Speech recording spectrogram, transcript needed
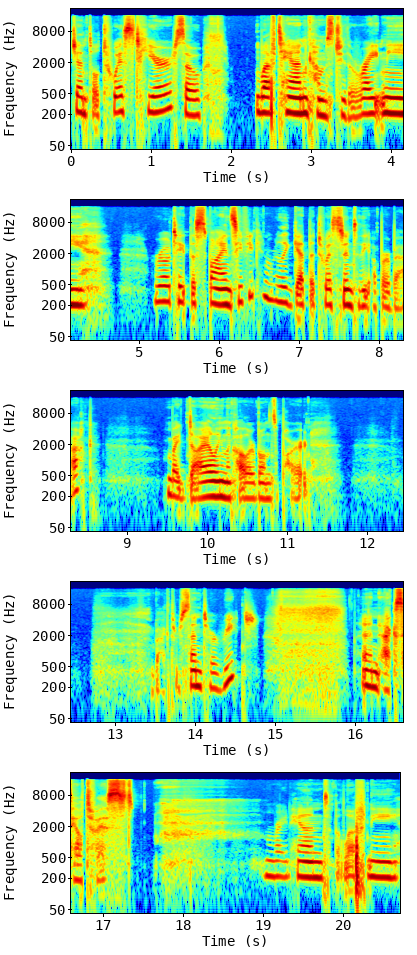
Gentle twist here. So Left hand comes to the right knee. Rotate the spine. See if you can really get the twist into the upper back by dialing the collarbones apart. Back through center, reach. And exhale, twist. Right hand to the left knee.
